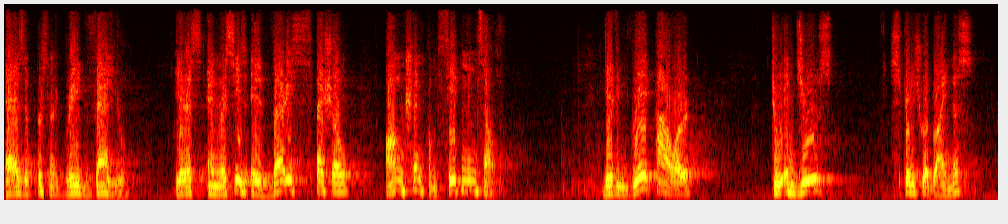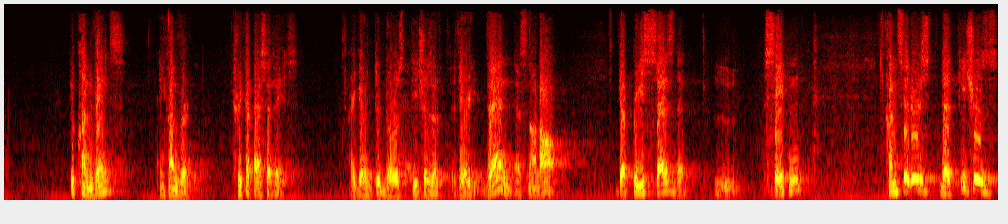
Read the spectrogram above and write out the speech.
as a person of great value and receives a very special unction from Satan himself, giving great power to induce spiritual blindness, to convince and convert. Three capacities are given to those teachers of the theory. Then, that's not all. The priest says that Satan considers the teachers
